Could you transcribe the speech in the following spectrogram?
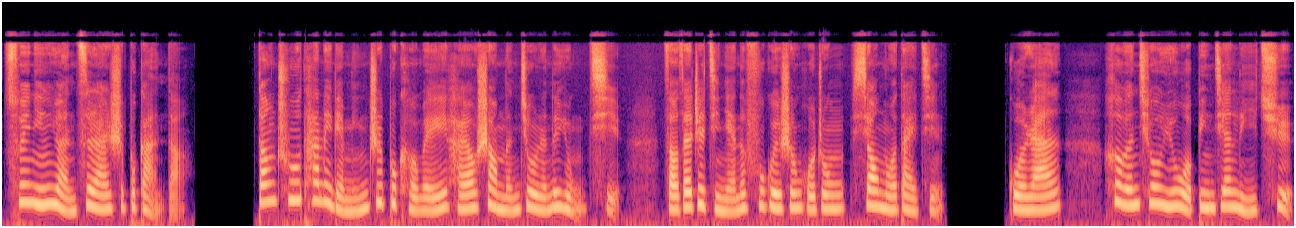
崔宁远自然是不敢的。当初他那点明知不可为还要上门救人的勇气，早在这几年的富贵生活中消磨殆尽。果然，贺文秋与我并肩离去，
